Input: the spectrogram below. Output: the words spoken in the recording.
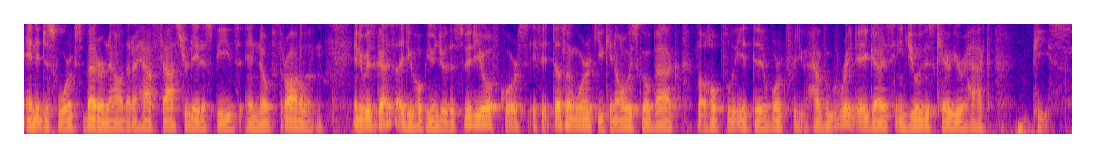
and it just works better now that I have faster data speeds and no throttling. Anyways guys, I do hope you enjoyed this video. Of course, if it doesn't work, you can always go back, but hopefully it did work for you. Have a great day guys. Enjoy this carrier hack. Peace.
